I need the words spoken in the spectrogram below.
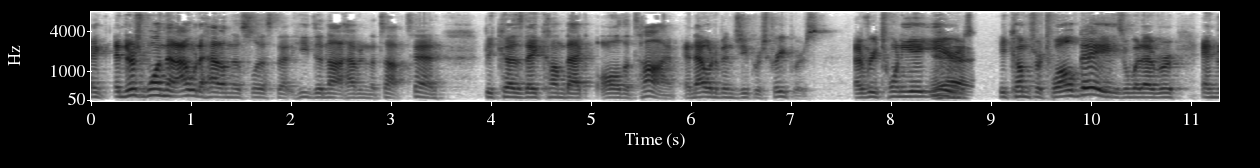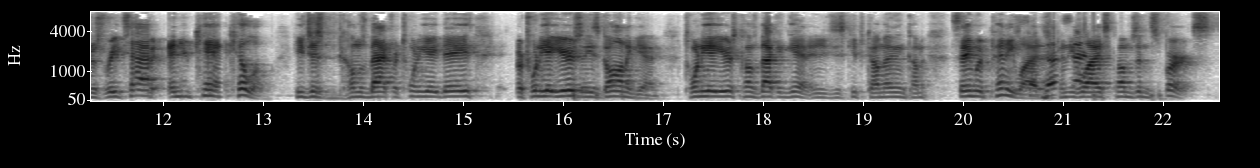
And, and there's one that I would have had on this list that he did not have in the top 10 because they come back all the time. And that would have been Jeepers Creepers. Every 28 years, yeah. he comes for 12 days or whatever and just wreaks havoc. And you can't kill him. He just comes back for 28 days or 28 years and he's gone again. 28 years comes back again and he just keeps coming and coming. Same with Pennywise. So Pennywise that, comes in spurts.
